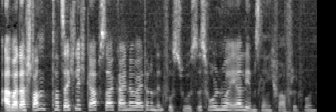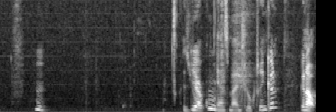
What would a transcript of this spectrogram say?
Aber da stand tatsächlich, gab es da keine weiteren Infos zu. Es ist wohl nur er lebenslänglich verhaftet worden. Hm. So, Ja, gut. Erstmal einen Schluck trinken. Genau,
